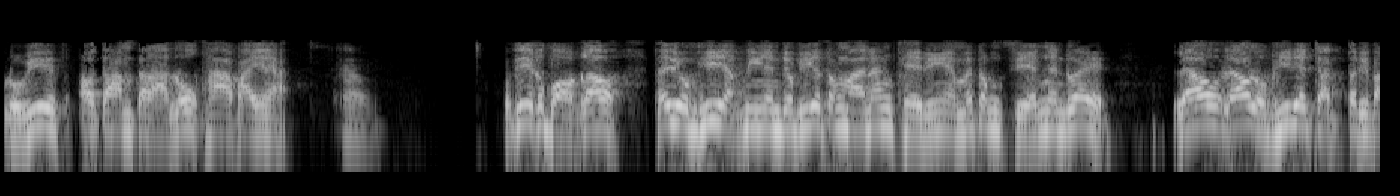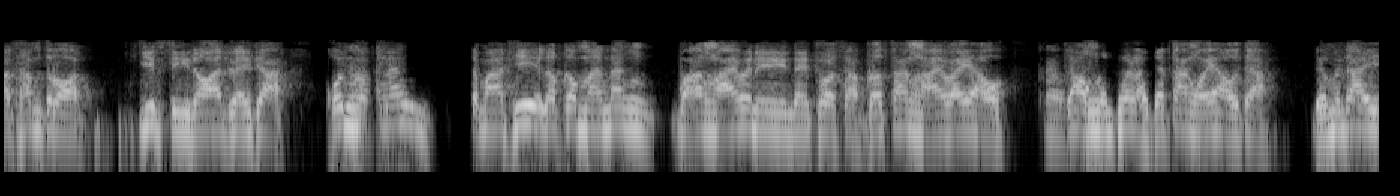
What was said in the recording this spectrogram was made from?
หลวงพี่เอาตามตลาดโลกพาไปเนี่ยครับหลวงพี่ก็บอกเราถ้าโยมพี่อยากมีเงินโยมพี่ก็ต้องมานั่งเทรดอย่างเงี้ยไม่ต้องเสียเงินด้วย แล้วแล้วหลวงพี่จะจัดปฏิบัติธรรมตลอด 24นอนเลยจ้ะคนมานั่งสมาธิแล้วก็มานั่งวางไม้ไว้ในในโทรศัพท์แล้วตั้งไม้ไว้เอาครับจะเอาเงินเท่าไหร่จะตั้งไว้เอาจ้ะเดี๋ยวมันได้อี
